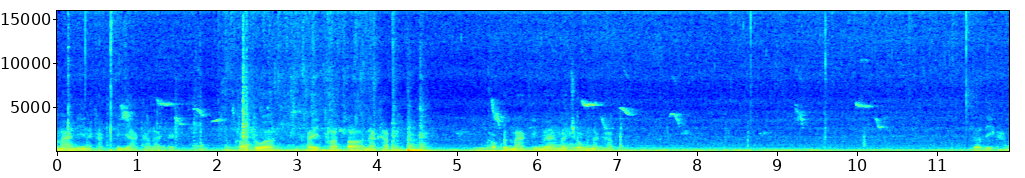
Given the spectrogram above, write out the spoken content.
ประมาณนี้นะครับ ไม่ยากเท่าไหร่เลย ขอตัวไปทอดต่อนะครับ ขอบคุณมากที่แวะมาชมนะครับ สวัสดีครับ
